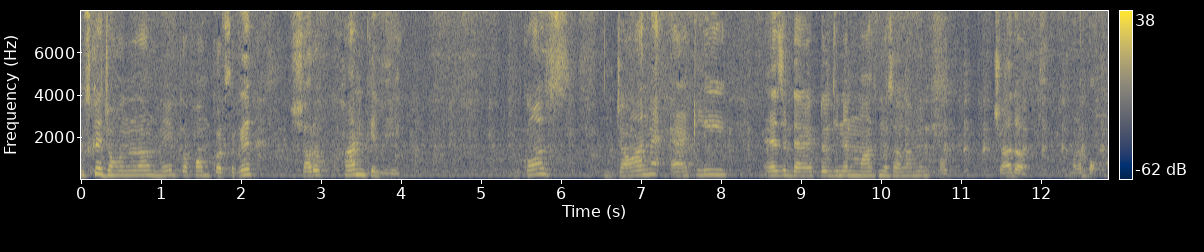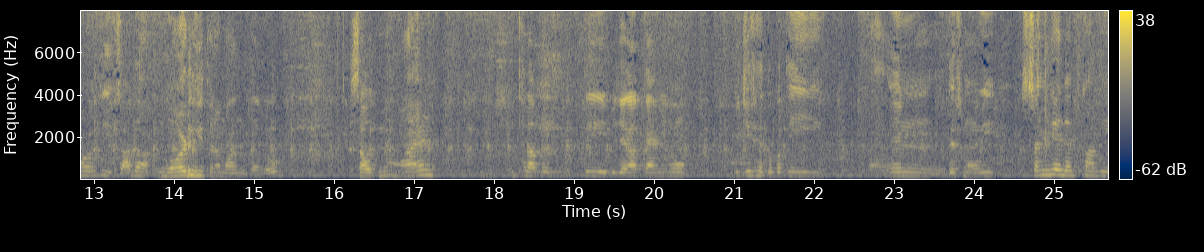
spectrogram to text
उसके जॉनरा में परफॉर्म कर सके शाहरुख खान के लिए। बिकॉज़ जवान में एटली एज ए डायरेक्टर जिन्हें मास मसाला में बहुत ज़्यादा मतलब बहुत ही ज़्यादा गॉड की तरह मानते हैं लोग। साउथ में एंड थलापति, विजय का cameo Vijay Sethupathi in this movie Sanjay Dutt का भी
